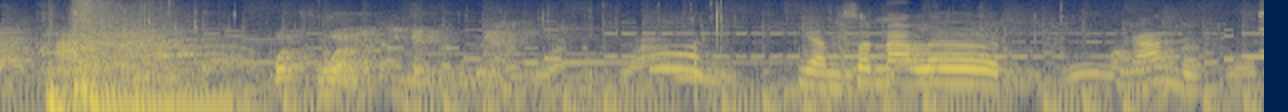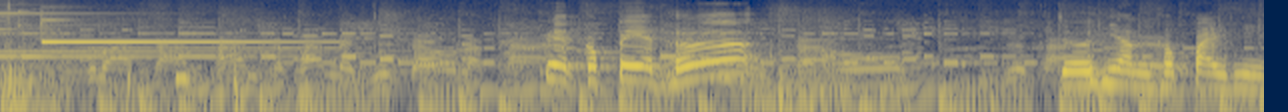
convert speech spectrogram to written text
จายข้างบ่ทวงอีแม่ผู้ใหญ่ยันสนาเลิศงานดิเป็ดก็เป็ดเถอะเจอเฮียนเข้าไปนี่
